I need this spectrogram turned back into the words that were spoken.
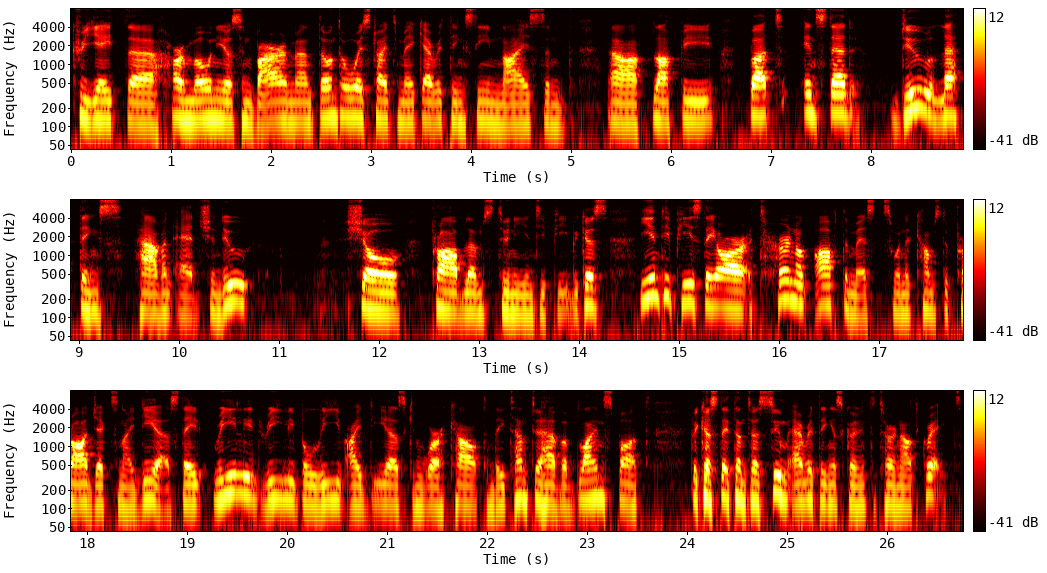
create a harmonious environment. Don't always try to make everything seem nice and uh, fluffy. But instead, do let things have an edge and do show problems to an ENTP because ENTPs they are eternal optimists when it comes to projects and ideas. They really really believe ideas can work out and they tend to have a blind spot because they tend to assume everything is going to turn out great.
